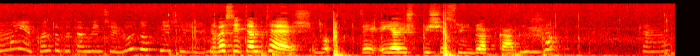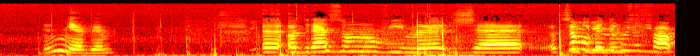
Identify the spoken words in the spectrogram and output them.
na moje konto, bo tam więcej ludów jest i w No ogóle. właśnie tam też. Bo ja już piszę Sweet Black Cat. Czemu? Ja nie wiem. E, od razu mówimy, że odcinki mówimy, będą bo ja nie trwały.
